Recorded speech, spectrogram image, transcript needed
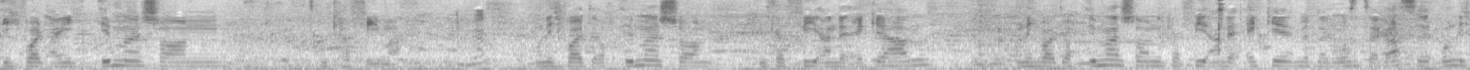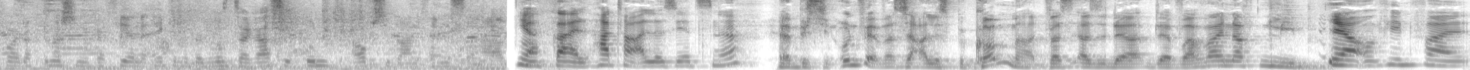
ich wollte eigentlich immer schon einen Kaffee machen. Und ich wollte auch immer schon einen Kaffee an der Ecke haben. Und ich wollte auch immer schon einen Kaffee an der Ecke mit einer großen Terrasse. Und ich wollte auch immer schon einen Kaffee an der Ecke mit einer großen Terrasse und aufschiebbaren Fenstern haben. Ja, geil, hat er alles jetzt, ne? Ja, ein bisschen unfair, was er alles bekommen hat. Was, also der, der war Weihnachten lieb. Ja, auf jeden Fall.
